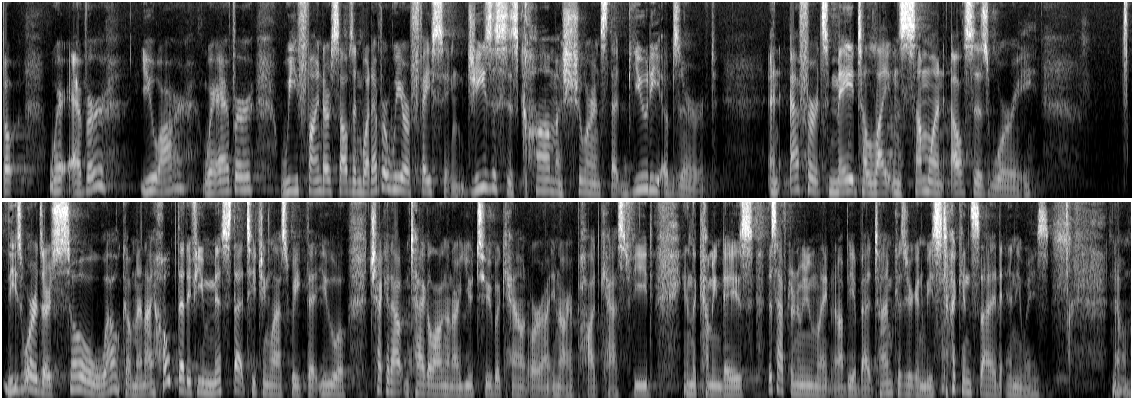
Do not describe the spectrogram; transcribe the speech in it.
But wherever you are, wherever we find ourselves, and whatever we are facing, Jesus' calm assurance that beauty observed and efforts made to lighten someone else's worry these words are so welcome, and I hope that if you missed that teaching last week, that you will check it out and tag along on our YouTube account or in our podcast feed in the coming days. This afternoon might not be a bad time because you're going to be stuck inside anyways. Now,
